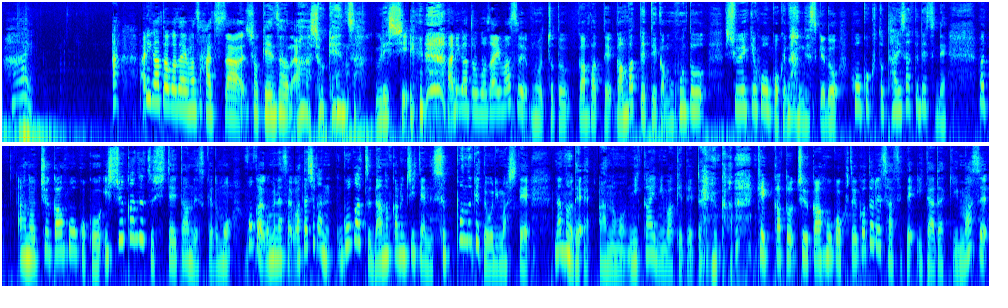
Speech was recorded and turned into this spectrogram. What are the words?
はい。あ、ありがとうございます。ハチさん。初見さん。あ、初見さん。嬉しい。ありがとうございます。もうちょっと頑張って、頑張ってっていうかもう本当収益報告なんですけど、報告と対策ですね。ま、あの、中間報告を1週間ずつしていたんですけども、今回ごめんなさい。私が5月7日の時点ですっぽ抜けておりまして、なので、あの、2回に分けてというか、結果と中間報告ということでさせていただきます。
